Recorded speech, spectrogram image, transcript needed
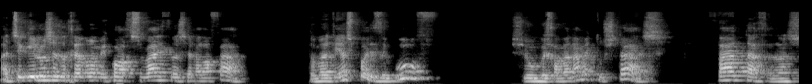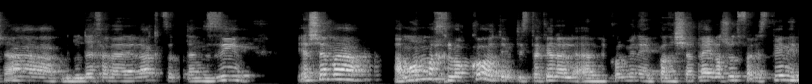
עד שגילו שזה חבר'ה מכוח 17 של ערפאת. זאת אומרת, יש פה איזה גוף שהוא בכוונה מטושטש, פת"ח, רש"פ, גדודי חללי אל-אקצא, תנזים, יש שם המון מחלוקות, אם תסתכל על, על כל מיני פרשני רשות פלסטינית,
